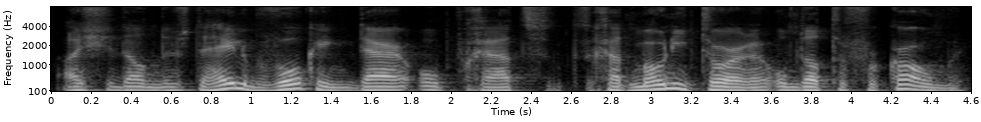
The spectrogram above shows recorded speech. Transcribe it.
Als je dan dus de hele bevolking daarop gaat, gaat monitoren om dat te voorkomen.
